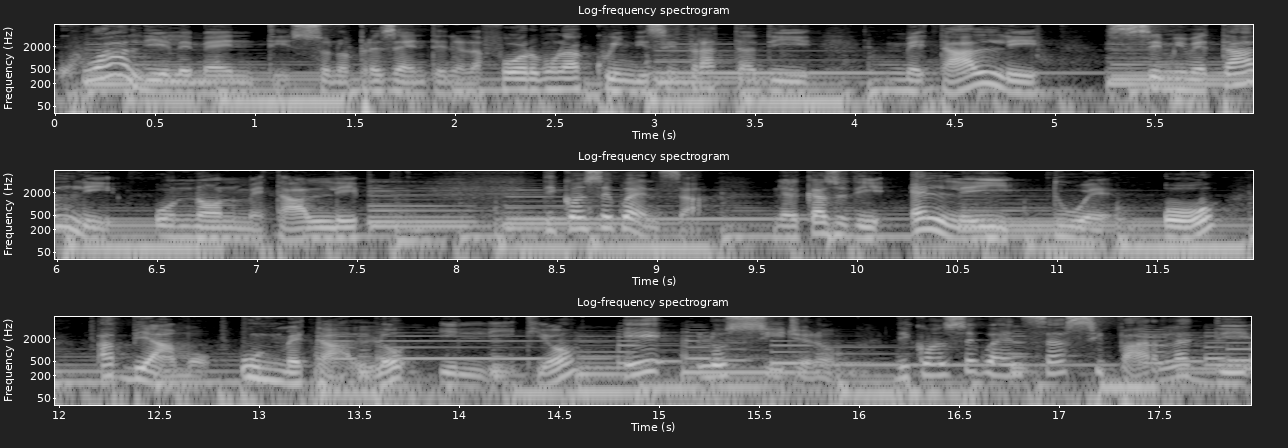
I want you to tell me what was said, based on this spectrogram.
quali elementi sono presenti nella formula? Quindi si tratta di metalli, semimetalli o non metalli? Di conseguenza, nel caso di Li2O abbiamo un metallo, il litio, e l'ossigeno. Di conseguenza si parla di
